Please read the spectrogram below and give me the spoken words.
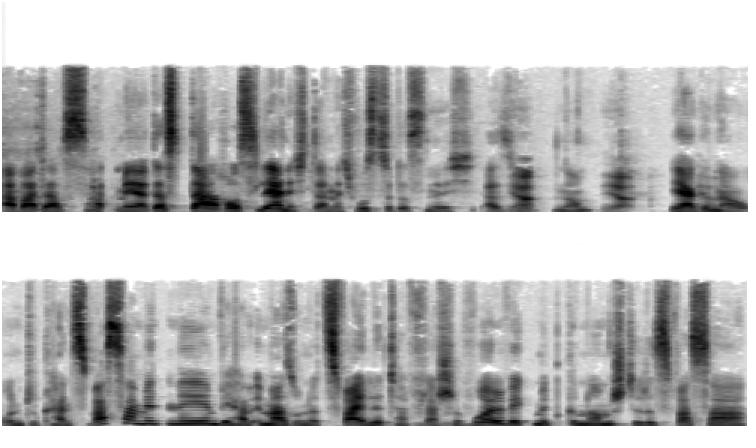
Aber das hat mir, das daraus lerne ich dann. Ich wusste das nicht. Also, Ja. ne? Ja. Ja, genau. Und du kannst Wasser mitnehmen. Wir haben immer so eine 2-Liter-Flasche Volvic mitgenommen, stilles Wasser.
